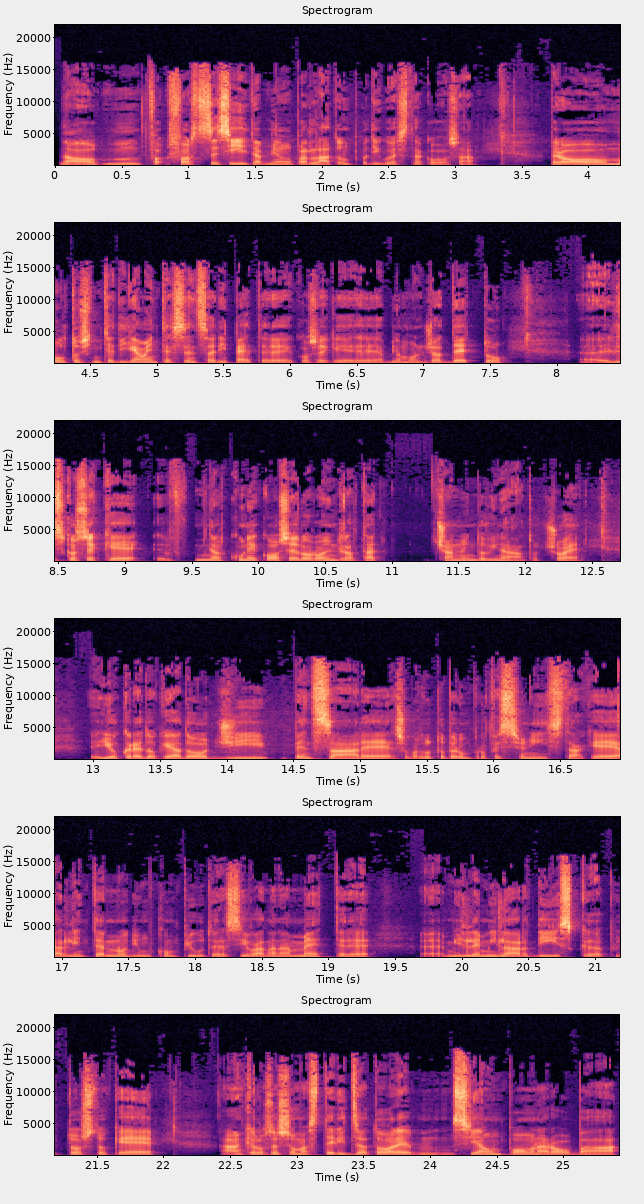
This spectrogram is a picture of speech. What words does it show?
No, mm, forse sì, abbiamo parlato un po' di questa cosa, però molto sinteticamente senza ripetere cose che abbiamo già detto. Eh, il discorso è che eh, in alcune cose loro in realtà ci hanno indovinato, cioè eh, io credo che ad oggi pensare, soprattutto per un professionista, che all'interno di un computer si vadano a mettere eh, mille mila hard disk piuttosto che anche lo stesso masterizzatore mm, sia un po' una roba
